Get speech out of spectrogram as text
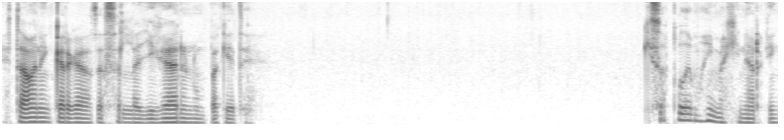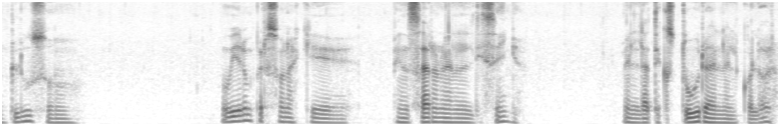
estaban encargadas de hacerla llegar en un paquete. Quizás podemos imaginar que incluso hubieron personas que pensaron en el diseño, en la textura, en el color.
